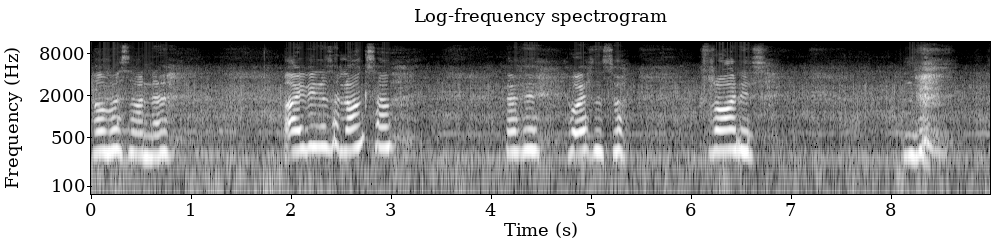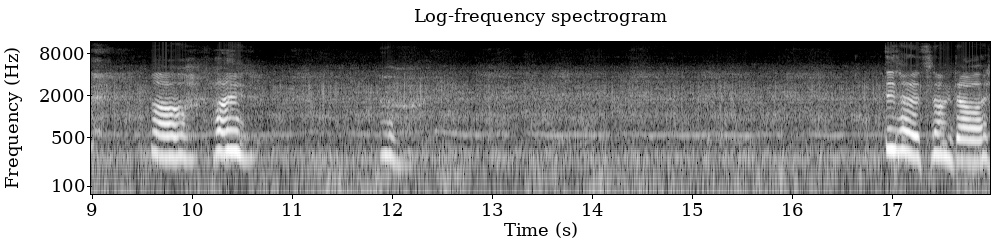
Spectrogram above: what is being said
haben wir Sonne. Aber ich bin so langsam, weil alles noch so gefroren ist. Oh, fein. Das hat jetzt lang gedauert.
